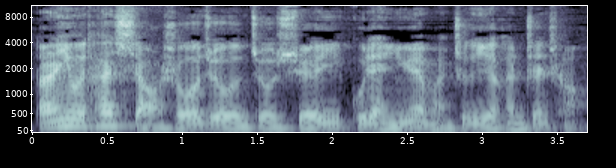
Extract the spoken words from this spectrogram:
当然，因为他小时候就就学古典音乐嘛，这个也很正常。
